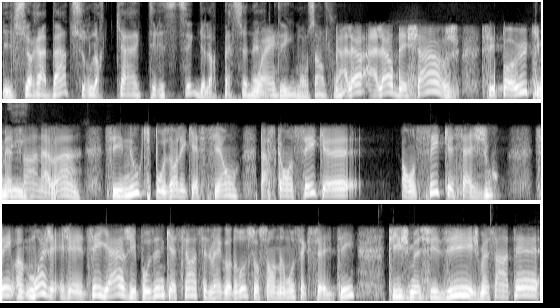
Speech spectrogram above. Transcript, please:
ils se rabattent sur leurs caractéristiques de leur personnalité. Mais on s'en fout. Mais à leur, à leur décharge, c'est pas eux qui mettent ça en avant. C'est nous qui posons les questions. Parce qu'on sait que on sait que ça joue. Tu sais, euh, moi, j'ai, hier, j'ai posé une question à Sylvain Gaudreau sur son homosexualité, puis je me suis dit, je me sentais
